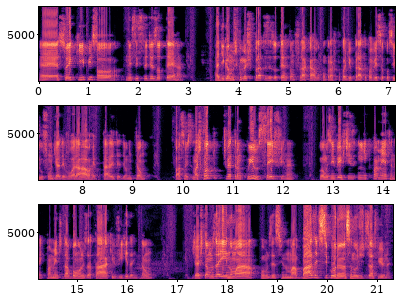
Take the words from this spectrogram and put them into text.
É, sua equipe só necessita de exoterra. Aí digamos que meus pratas exoterra estão fracos. Ah, vou comprar uns pacotes de prata para ver se eu consigo fundir a devorar, o reptile, entendeu? Então, façam isso. Mas quando tu estiver tranquilo, safe, né? Vamos investir em equipamento, né? Equipamento dá bônus, ataque, vida. Então, já estamos aí numa, vamos dizer assim, numa base de segurança nos desafios, né?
